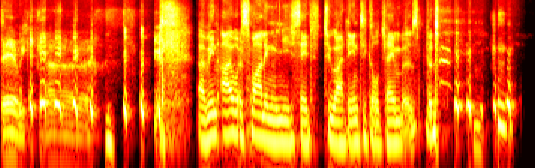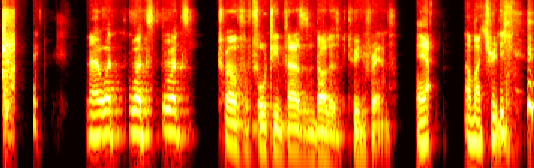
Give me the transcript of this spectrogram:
There we go. I mean, I was smiling when you said two identical chambers, but. now, what what's what's twelve or fourteen thousand dollars between friends. Yeah, not much really.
